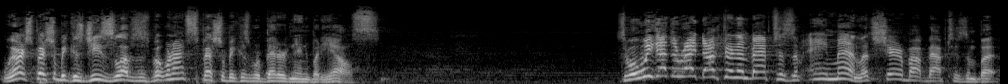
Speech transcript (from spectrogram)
we are special because Jesus loves us, but we're not special because we're better than anybody else. So, well, we got the right doctrine on baptism. Amen. Let's share about baptism, but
